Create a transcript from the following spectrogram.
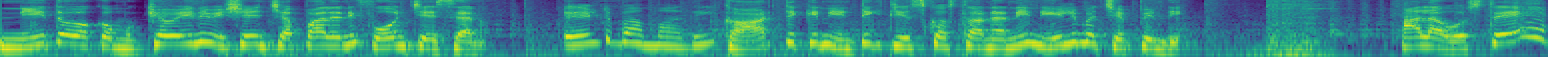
నీతో ఒక ముఖ్యమైన విషయం చెప్పాలని ఫోన్ చేశాను. ఏంటి బామ్మ అది? కార్తిక్ని ఇంటికి తీసుకొస్తానని నీలిమ చెప్పింది. అలా వస్తే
